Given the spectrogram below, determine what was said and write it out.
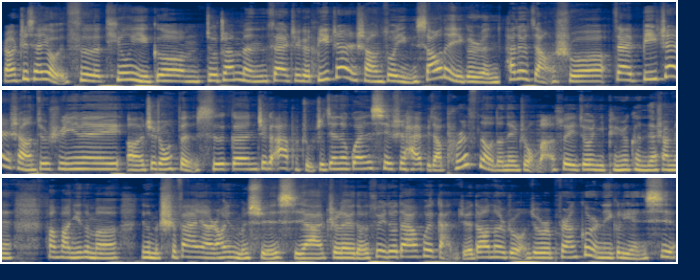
然后之前有一次听一个就专门在这个 B 站上做营销的一个人，他就讲说在 B 站上就是因为呃这种。粉丝跟这个 UP 主之间的关系是还比较 personal 的那种嘛，所以就是你平时可能在上面放放你怎么你怎么吃饭呀，然后你怎么学习啊之类的，所以就大家会感觉到那种就是非常个人的一个联系。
